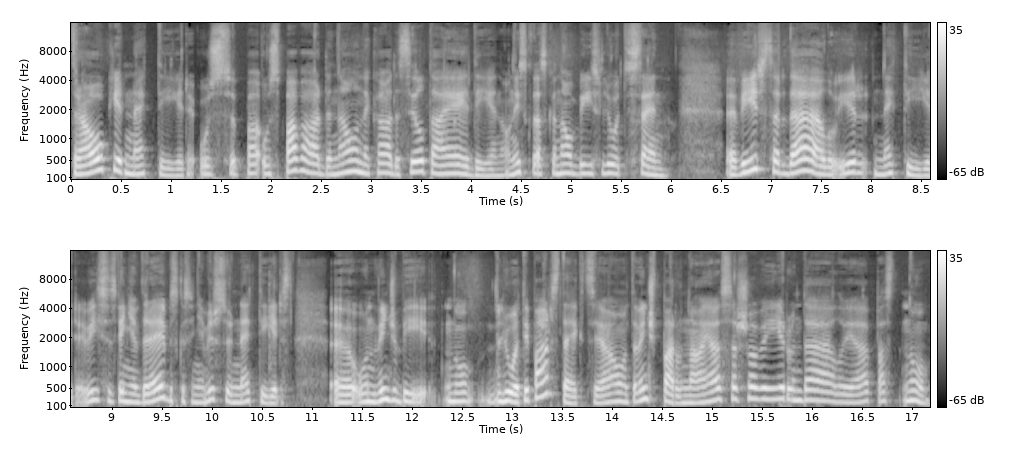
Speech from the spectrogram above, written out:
trauki ir netīri, uz, pa, uz pavārda nav nekāda siltā ēdiena, un izskatās, ka nav bijis ļoti sen. Uh, vīrs ar dēlu ir netīri. Visas viņa drēbes, kas viņam virsū ir netīras. Eh, un viņš bija nu, ļoti pārsteigts, ja, un viņš parunājās ar šo vīru un dēlu, ja, past, nu,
